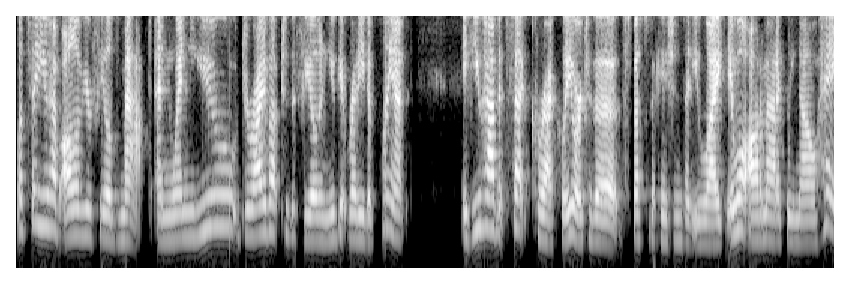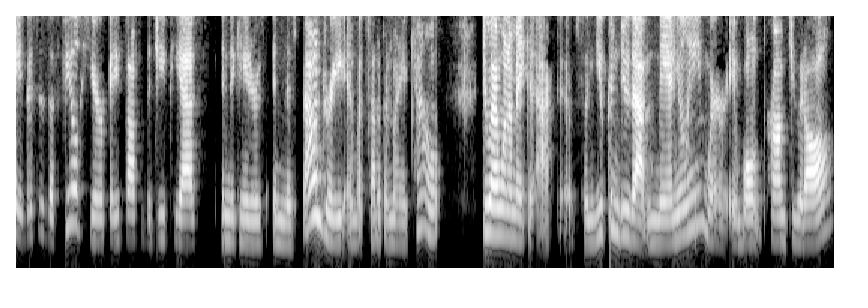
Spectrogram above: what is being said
let's say you have all of your fields mapped, and when you drive up to the field and you get ready to plant, if you have it set correctly or to the specifications that you like, it will automatically know, hey, this is a field here based off of the GPS indicators in this boundary and what's set up in my account. Do I want to make it active? So you can do that manually where it won't prompt you at all.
